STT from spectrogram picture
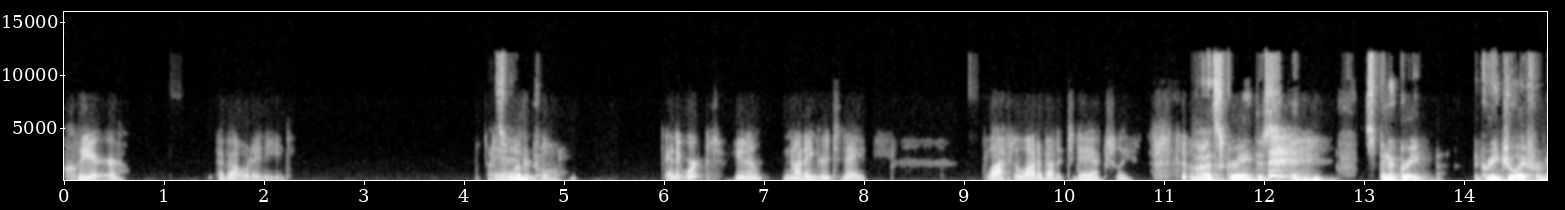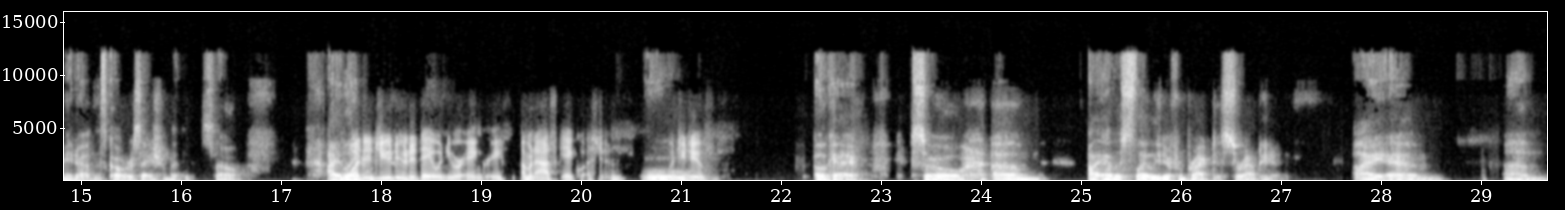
clear about what I need. That's and, wonderful. And it worked, you know. I'm not angry today. Laughed a lot about it today, actually. oh, that's great. This has been it's been a great a great joy for me to have this conversation with you. So I like, What did you do today when you were angry? I'm gonna ask a question. What'd you do? Okay. So um I have a slightly different practice surrounding it. I am um,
